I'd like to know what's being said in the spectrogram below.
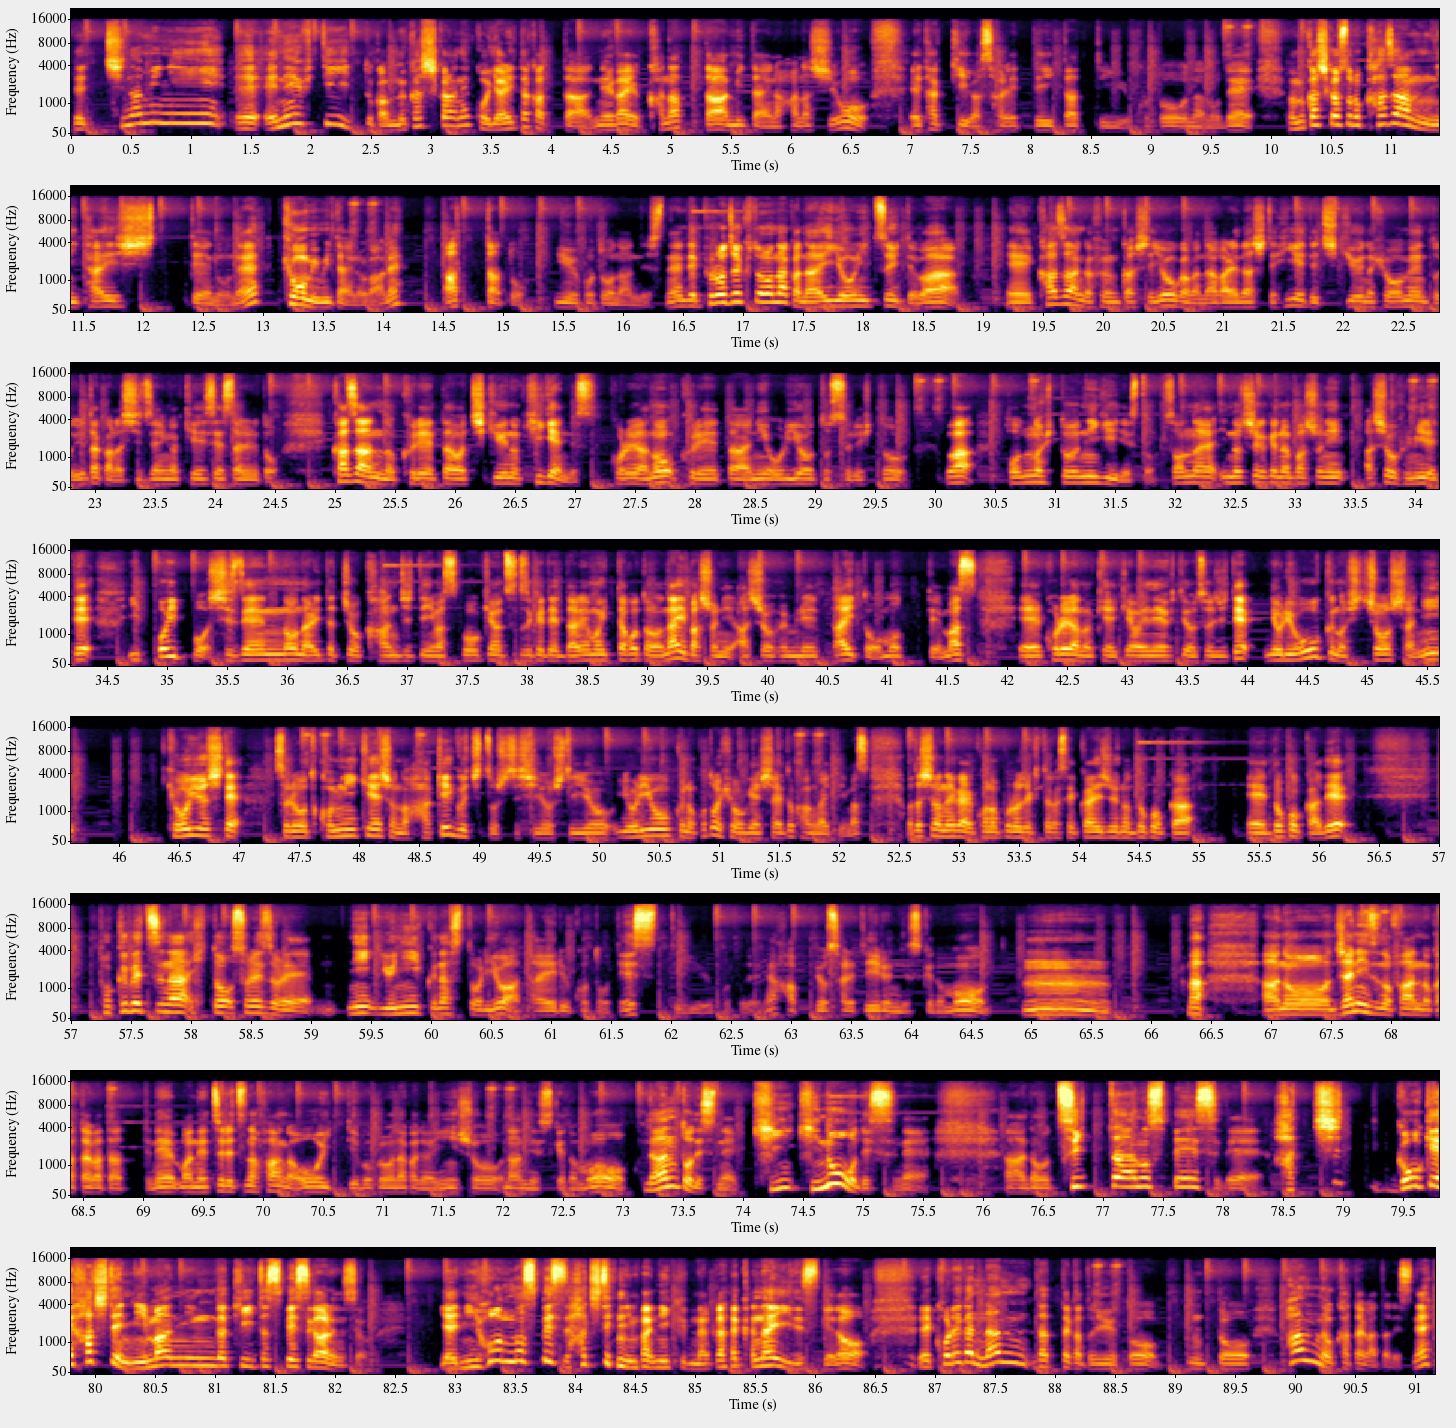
でちなみに、えー NFT とか昔からねこうやりたかった願いが叶ったみたいな話を、えータッキーがされていたっていうことなので昔からその火山に対してのね興味みたいのがねあったということなんですね。でプロジェクトの中内容については、えー火山が噴火して溶岩が流れ出して冷えて地球の表面と豊かな自然が形成されると火山のクレーターは地球の起源です。これらのクレーターに降りようとする人はほんの一握りですと。そんな命がけの場所に足を踏み入れて、一歩一歩自然の成り立ちを感じています。冒険を続けて誰も行ったことのない場所に足を踏み入れたいと思ってます。えーこれらの経験を NFT を通じて、より多くの視聴者に共有して、それをコミュニケーションのはけ口として使用してよ、より多くのことを表現したいと考えています。私の願いはこのプロジェクトが世界中のどこか、えーどこかで特別な人それぞれにユニークなストーリーを与えることですっていうことでね、発表されているんですけども、うーん、まあ、あのジャニーズのファンの方々ってね、まあ、熱烈なファンが多いっていう僕の中では印象なんですけども、なんとですね、き昨日ですね、あの、ツイッターのスペースで、8、合計8.2万人が聞いたスペースがあるんですよ。いや、日本のスペース8.2万人行くなかなかないですけど、これが何だったかというと、うんと、ファンの方々ですね。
